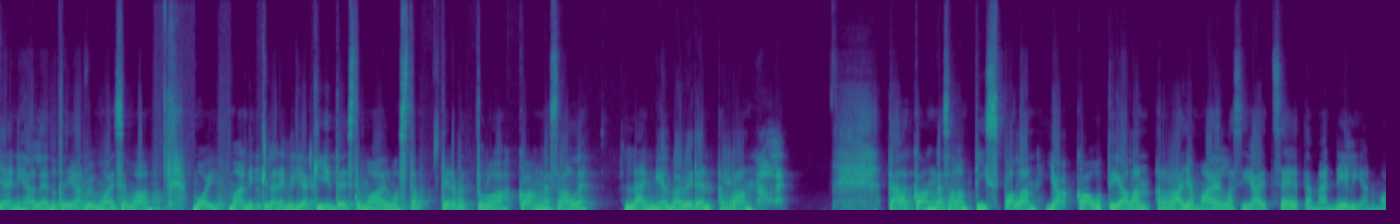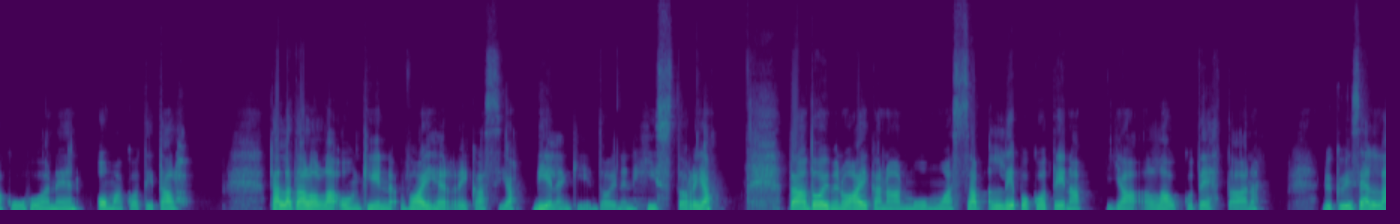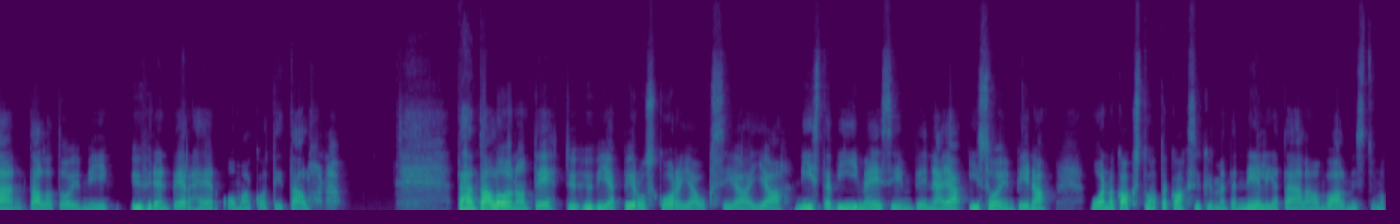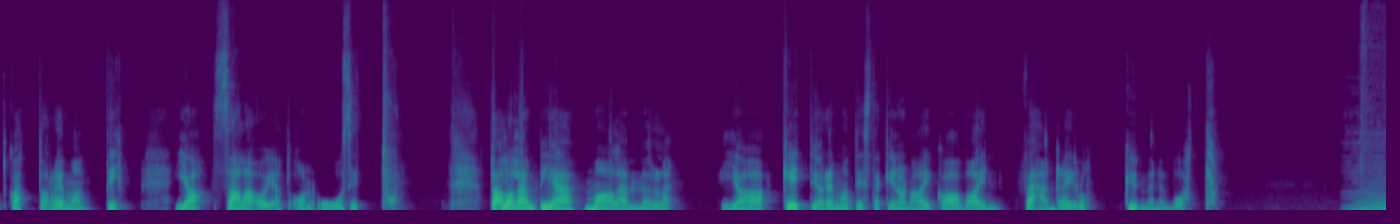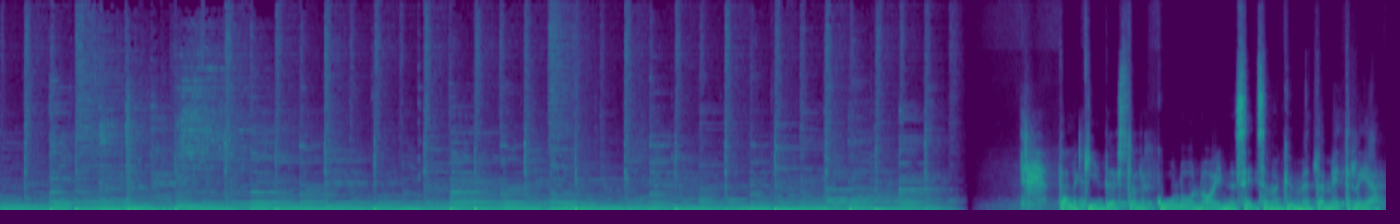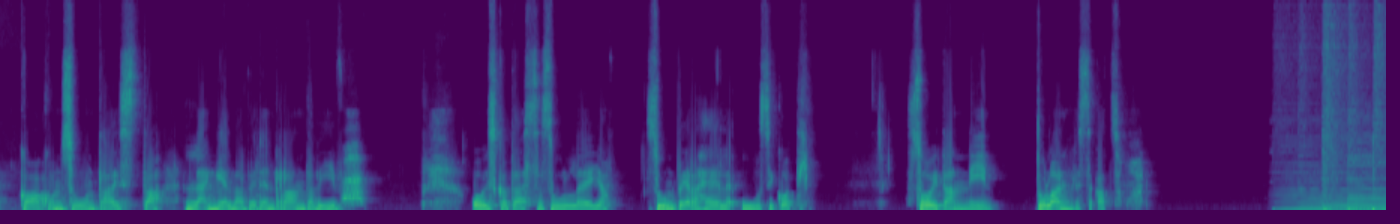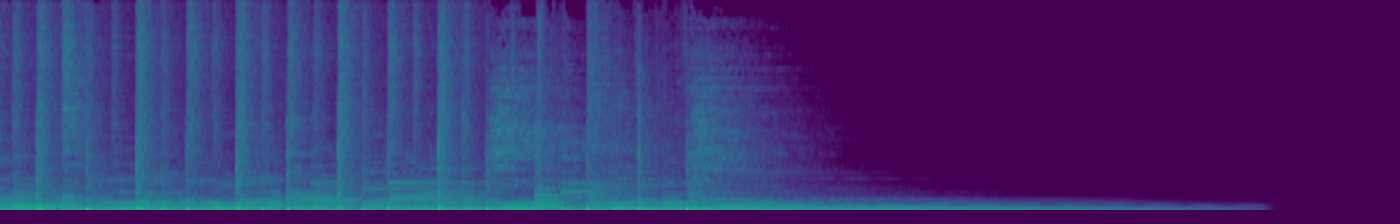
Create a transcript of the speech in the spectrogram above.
jäin ihailleen tuota järvimaisemaa. Moi, mä oon Nikkilän Emilia Kiinteistömaailmasta. Tervetuloa Kangasalle Längelmäveden rannalle. Täällä Kangasalan Pispalan ja Kautialan rajamailla sijaitsee tämä neljän makuuhuoneen omakotitalo. Tällä talolla onkin vaiherikas ja mielenkiintoinen historia. Tämä on toiminut aikanaan muun muassa lepokotina ja laukkutehtaana. Nykyisellään talo toimii yhden perheen omakotitalona. Tähän taloon on tehty hyviä peruskorjauksia ja niistä viimeisimpinä ja isoimpina vuonna 2024 täällä on valmistunut kattoremontti ja salaojat on uusittu. Talo lämpiää maalämmöllä ja keittiöremontistakin on aikaa vain vähän reilu 10 vuotta. Tälle kiinteistölle kuuluu noin 70 metriä kaakon suuntaista Längelmäveden rantaviivaa. Oisko tässä sulle ja sun perheelle uusi koti? Soitan niin tullaan yhdessä katsomaan.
